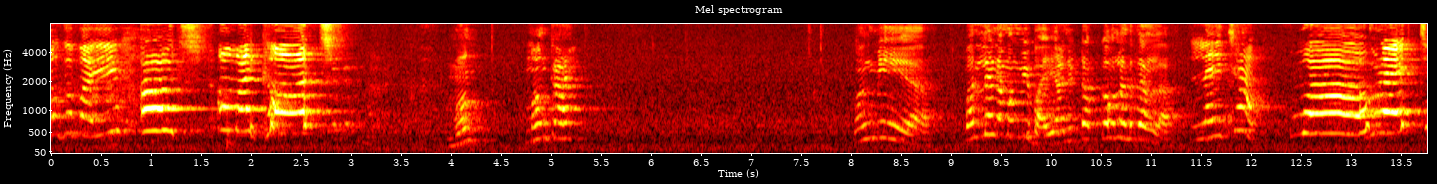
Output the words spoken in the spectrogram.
अगं बाई आउच ओ माय गॉड मग? मग काय? मग मी अं, बनले ना मग मी भाई आणि टपकवलं ना त्यांना. लय छान. वाव ग्रेट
